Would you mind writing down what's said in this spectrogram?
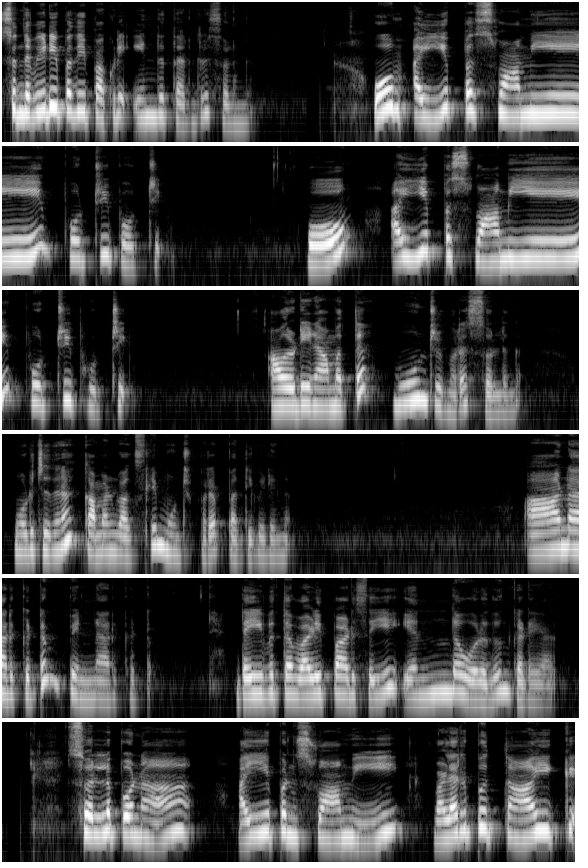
ஸோ இந்த வீடியோ பதிவு பார்க்கக்கூடிய இந்த தருணத்தில் சொல்லுங்கள் ஓம் ஐயப்ப சுவாமியே போற்றி போற்றி. ஓம் ஐயப்ப சுவாமியே போற்றி போற்றி. அவருடைய நாமத்தை மூன்று முறை சொல்லுங்கள் முடிச்சதுன்னா கமெண்ட் பாக்ஸ்லேயும் மூன்று முறை பதிவிடுங்க. ஆணாக இருக்கட்டும் பெண்ணாக இருக்கட்டும். தெய்வத்தை வழிபாடு செய்ய எந்த ஒரு இதுவும் கிடையாது. சொல்லப்போனால் ஐயப்பன் சுவாமி வளர்ப்பு தாய்க்கு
